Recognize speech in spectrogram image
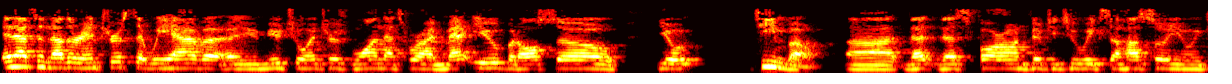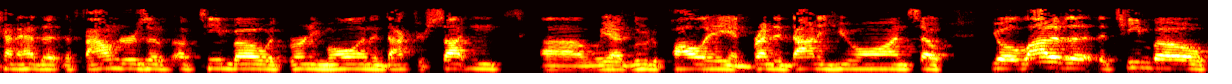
and that's another interest that we have a, a mutual interest. One, that's where I met you, but also you know, TMBO. Uh, that that's far on 52 weeks of hustle. You know, we kind of had the, the founders of, of TMBO with Bernie Mullin and Dr. Sutton. Uh, we had Lou DePaoli and Brendan Donohue on. So you know, a lot of the the TMBO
